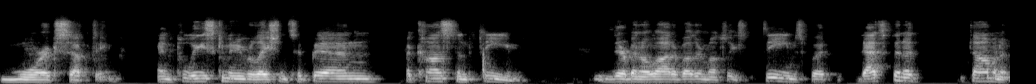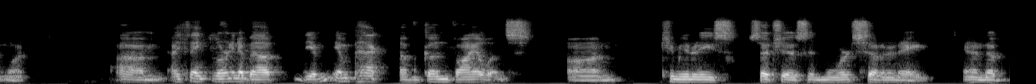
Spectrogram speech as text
more accepting. And police community relations have been a constant theme. There have been a lot of other monthly themes, but that's been a dominant one. Um, I think learning about the impact of gun violence on communities such as in Ward 7 and 8 and the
